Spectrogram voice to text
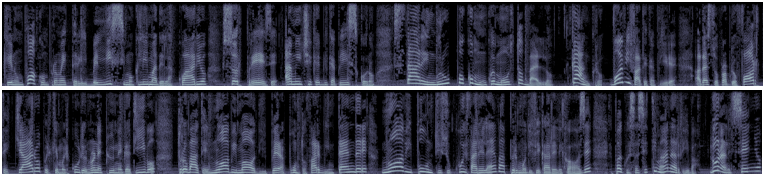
che non può compromettere il bellissimo clima dell'acquario, sorprese, amici che vi capiscono, stare in gruppo comunque molto bello. Cancro, voi vi fate capire. Adesso proprio forte e chiaro perché Mercurio non è più negativo, trovate nuovi modi per appunto farvi intendere, nuovi punti su cui fare leva per modificare le cose e poi questa settimana arriva Luna nel segno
